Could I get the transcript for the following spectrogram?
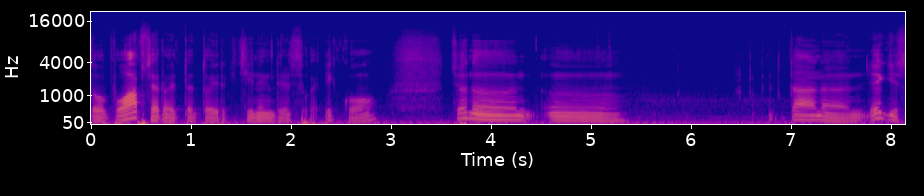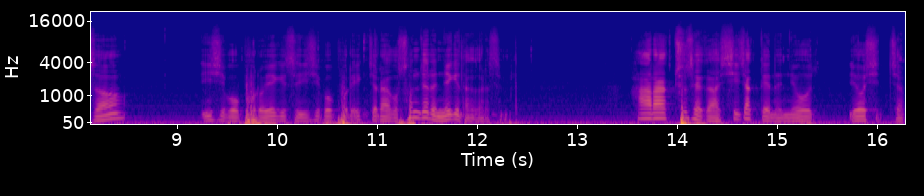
또 보합세로 일단 또 이렇게 진행될 수가 있고 저는 어, 일단은 여기서 25% 여기서 25% 익절하고 손절은 여기다 그렇습니다. 하락 추세가 시작되는 요, 요 시점.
